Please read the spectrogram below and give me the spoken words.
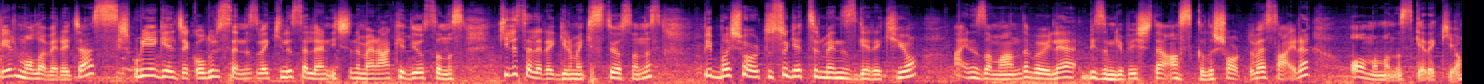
bir mola vereceğiz. Buraya gelecek olursanız ve kiliselerin içini merak ediyorsanız, kiliselere girmek istiyorsanız bir başörtüsü getirmeniz gerekiyor. Aynı zamanda böyle bizim gibi işte askılı, şortlu vesaire olmamanız gerekiyor.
